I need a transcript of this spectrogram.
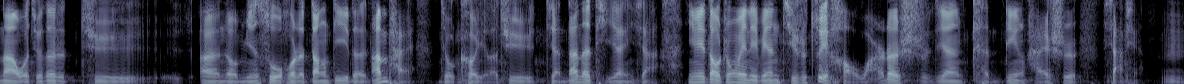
那我觉得去按照民宿或者当地的安排就可以了，去简单的体验一下。因为到中卫那边，其实最好玩的时间肯定还是夏天。嗯，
